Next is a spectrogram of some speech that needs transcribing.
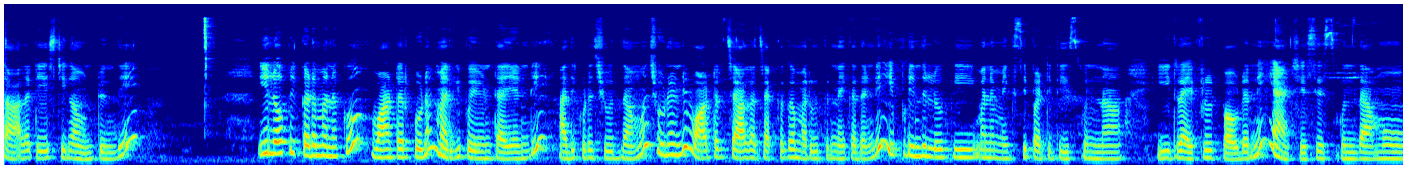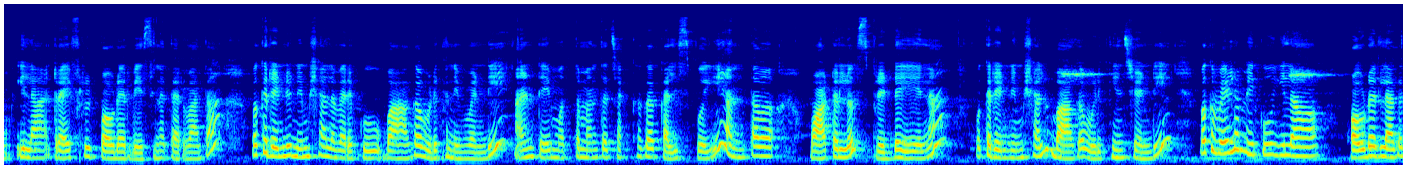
చాలా టేస్టీగా ఉంటుంది. ఈలోపు ఇక్కడ మనకు వాటర్ కూడా మరిగిపోయి ఉంటాయండి. అది కూడా చూద్దాము. చూడండి వాటర్ చాలా చక్కగా మరుగుతున్నాయి కదండి. ఇప్పుడు ఇందులోకి మనం మిక్సీ పట్టి తీసుకున్న ఈ డ్రై ఫ్రూట్ పౌడర్ని యాడ్ చేసేసుకుందాము. ఇలా డ్రై ఫ్రూట్ పౌడర్ వేసిన తర్వాత ఒక రెండు నిమిషాల వరకు బాగా ఉడకనివ్వండి. అంటే మొత్తం అంతా చక్కగా కలిసిపోయి అంతా వాటర్లో స్ప్రెడ్ అయ్యేలా ఒక రెండు నిమిషాలు బాగా ఉడికించండి. ఒకవేళ మీకు ఇలా పౌడర్ లాగా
